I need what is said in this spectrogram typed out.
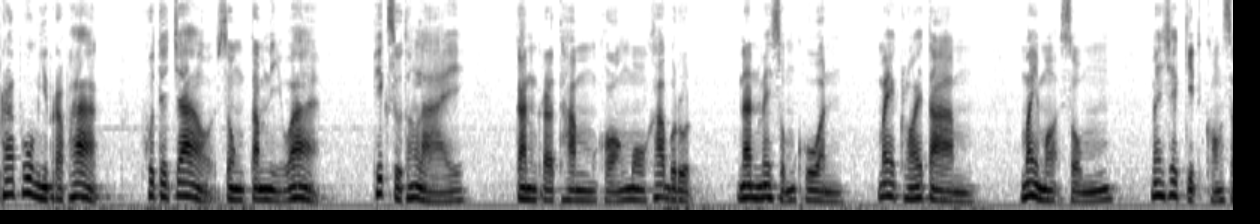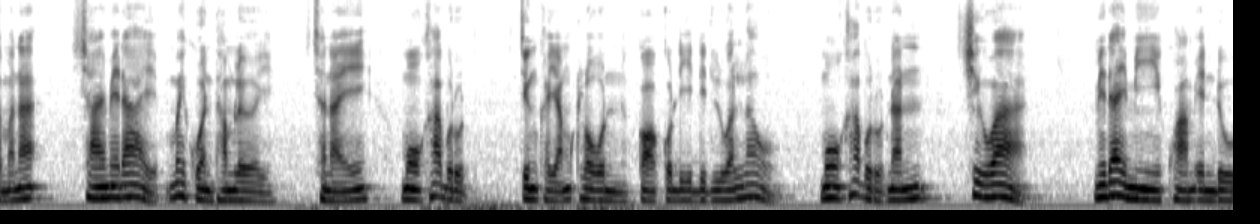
พระผู้มีพระภาค พุทธเจ้าทรงตำหนิว่า ภิกษุทั้งหลาย การกระทำของโมฆะบุรุษ นั่นไม่สมควร ไม่คล้อยตาม ไม่เหมาะสม ไม่ใช่กิจของสมณะ ใช้ไม่ได้ไม่ควรทำเลยฉะไหนโมฆะบุรุษจึงขยำโคลนก่อกดีดินล้วนเล่า โมฆะบุรุษนั้น ชื่อว่า ไม่ได้มีความเอ็นดู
